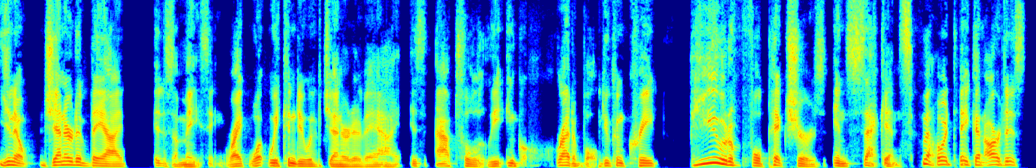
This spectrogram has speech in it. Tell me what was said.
you know, generative AI is amazing, right? What we can do with generative AI is absolutely incredible. You can create beautiful pictures in seconds. That would take an artist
